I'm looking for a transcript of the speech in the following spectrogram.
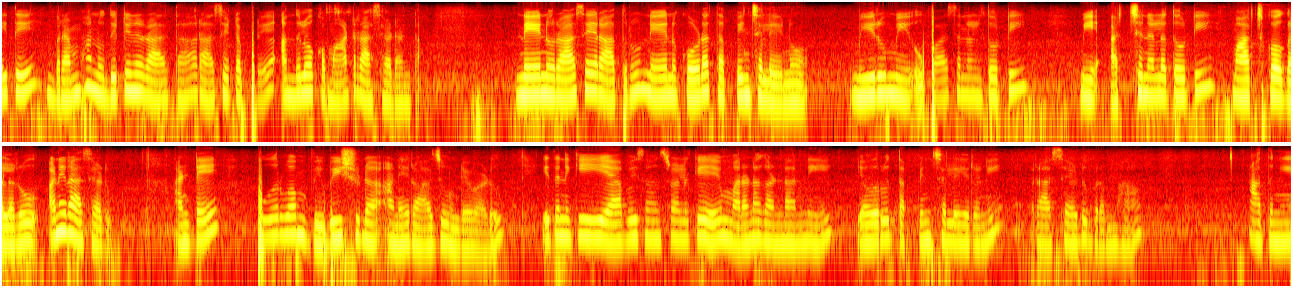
అయితే బ్రహ్మ నుదుటిని రాత రాసేటప్పుడే అందులో ఒక మాట రాశాడంట. నేను రాసే రాతను నేను కూడా తప్పించలేను. మీరు మీ ఉపాసనలతోటి మీ అర్చనలతోటి మార్చుకోగలరు అని రాశాడు. అంటే పూర్వం విభీషుడు అనే రాజు ఉండేవాడు. ఇతనికి యాభై సంవత్సరాలకే మరణగండాన్ని ఎవరూ తప్పించలేరని రాశాడు బ్రహ్మ. అతని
